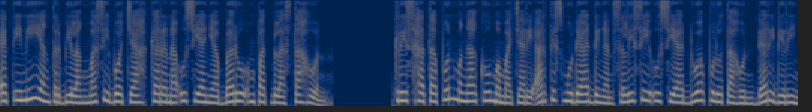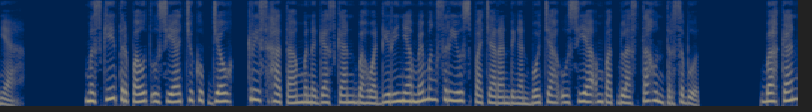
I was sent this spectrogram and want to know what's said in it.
Ed ini yang terbilang masih bocah karena usianya baru 14 tahun. Chris Hatta pun mengaku memacari artis muda dengan selisih usia 20 tahun dari dirinya. Meski terpaut usia cukup jauh, Chris Hatta menegaskan bahwa dirinya memang serius pacaran dengan bocah usia 14 tahun tersebut. Bahkan,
